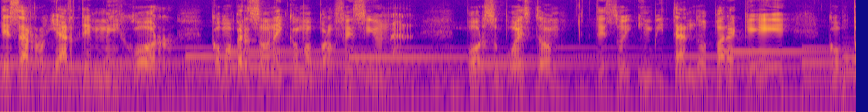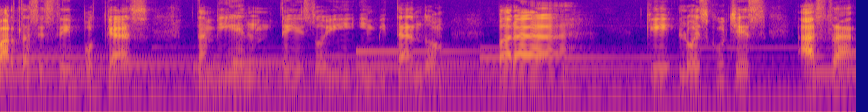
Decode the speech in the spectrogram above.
desarrollarte mejor como persona y como profesional. Por supuesto, te estoy invitando para que compartas este podcast. También te estoy invitando para que lo escuches hasta,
